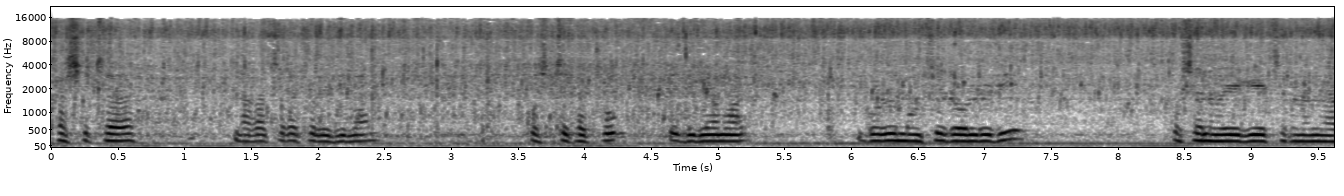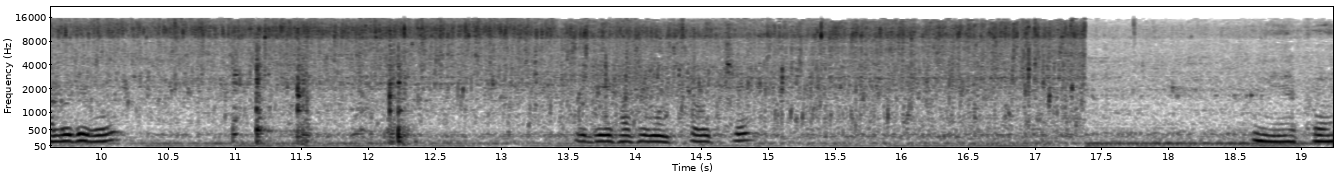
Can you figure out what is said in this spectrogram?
খাসিটা নাড়াচাড়া করে দিলাম। কষতে থাকুক এদিকে আমার গরুর মাংসের অলরেডি কষানো হয়ে গিয়েছে, এখন আমি আলু দেবো। দিয়ে খাসির মাংসটা হচ্ছে। আমি এখন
